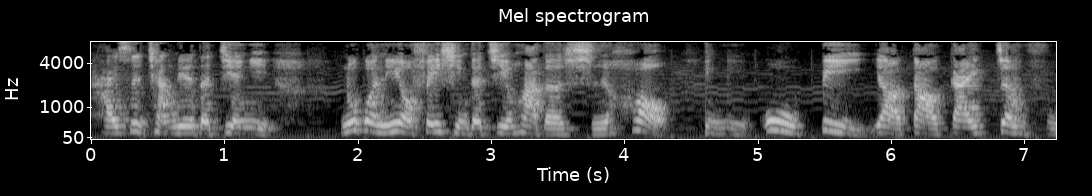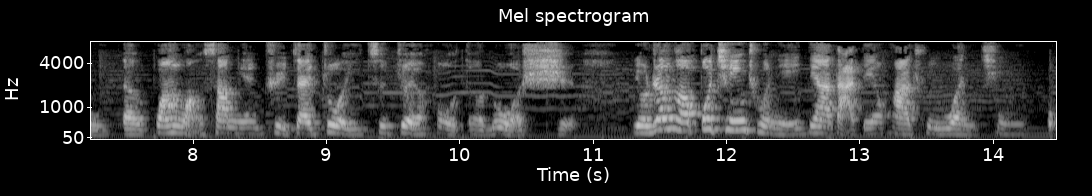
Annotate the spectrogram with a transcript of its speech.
还是强烈的建议，如果你有飞行的计划的时候。请你务必要到该政府的官网上面去，再做一次最后的落实。有任何不清楚，你一定要打电话去问清楚。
